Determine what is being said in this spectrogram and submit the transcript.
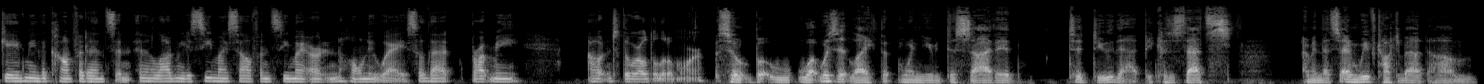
gave me the confidence and, and allowed me to see myself and see my art in a whole new way. So that brought me out into the world a little more. So, but what was it like that when you decided to do that? Because that's, I mean, that's, and we've talked about, um,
